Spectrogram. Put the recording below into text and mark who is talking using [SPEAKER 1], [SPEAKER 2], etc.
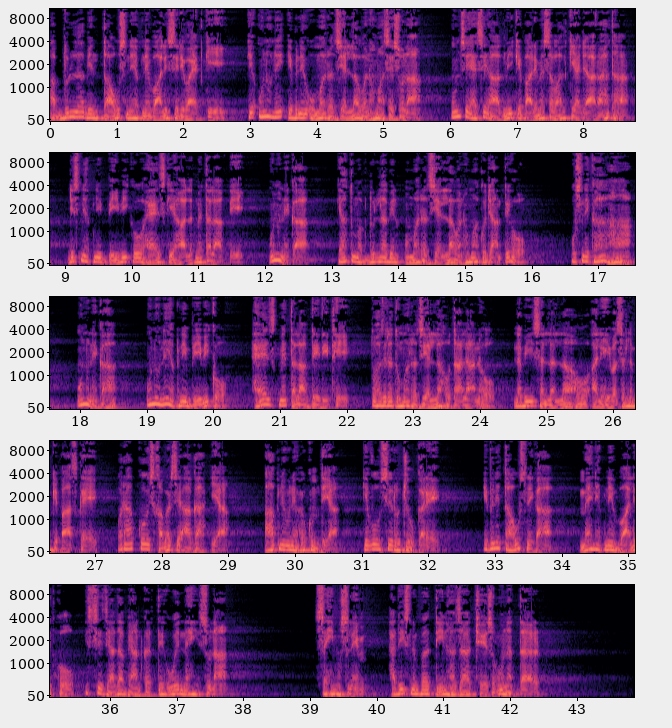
[SPEAKER 1] عبداللہ بن تاؤس نے اپنے والد سے روایت کی کہ انہوں نے ابن عمر رضی اللہ عنہما سے سنا۔ ان سے ایسے آدمی کے بارے میں سوال کیا جا رہا تھا جس نے اپنی بیوی کو حیض کی حالت میں طلاق دی۔ انہوں نے کہا، کیا تم عبداللہ بن عمر رضی اللہ عنہما کو جانتے ہو؟ اس نے کہا ہاں انہوں نے کہا، انہوں نے اپنی بیوی کو حیض میں طلاق دے دی تھی۔ تو حضرت عمر رضی اللہ تعالیٰ عنہ نبی صلی اللہ علیہ وسلم کے پاس گئے اور آپ کو اس خبر سے آگاہ کیا۔ آپ نے انہیں حکم دیا کہ وہ اسے رجوع کرے۔ ابن تاؤس نے کہا، میں نے اپنے والد کو اس سے زیادہ بیان کرتے ہوئے نہیں سنا۔ صحیح مسلم، حدیث نمبر تین ہزار چھ سو انہتر۔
